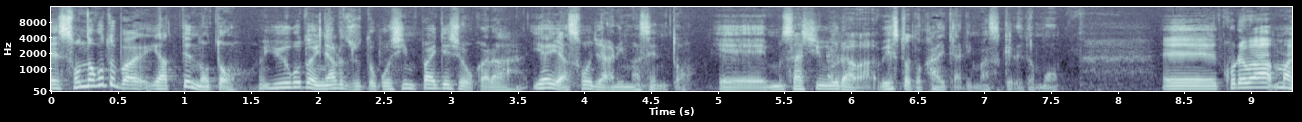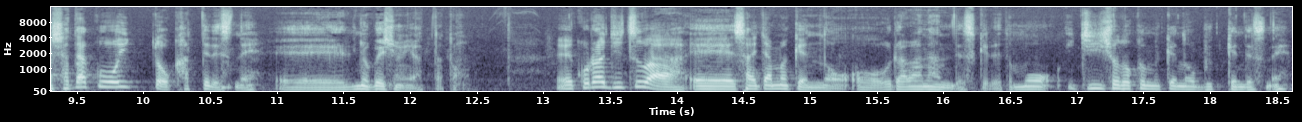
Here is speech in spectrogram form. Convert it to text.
えー、そんなことばやってんのと。いうことになるとちょっとご心配でしょうからいやいやそうじゃありませんと、えー、武蔵浦和ウエストと書いてありますけれども、えー、これはま社宅を1棟買ってですね、えー、リノベーションやったと。これは実は、え、埼玉県の浦和なんですけれども一時所得向けの物件ですね。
